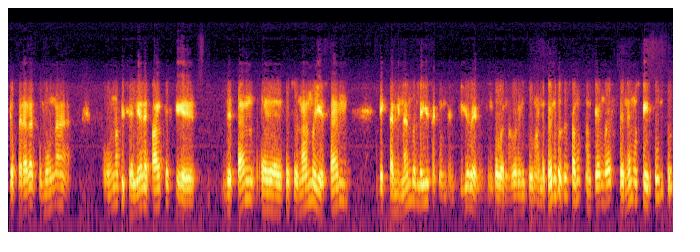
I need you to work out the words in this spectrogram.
que operara como una una oficialidad de partes que están eh, sesionando y están dictaminando leyes a contentillo del, gobernador en turno. Lo que nosotros estamos planteando es tenemos que ir juntos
